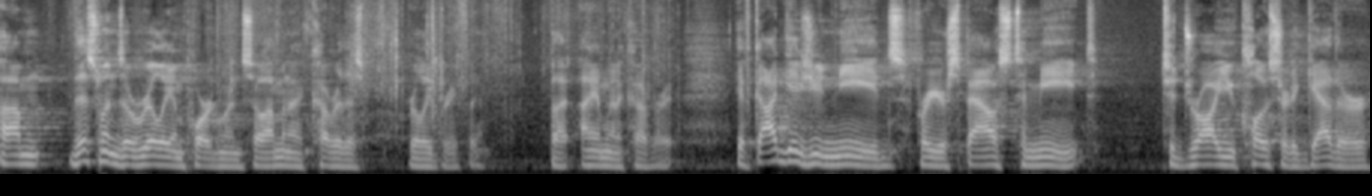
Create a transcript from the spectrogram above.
Um, this one's a really important one, so I'm going to cover this really briefly, but I am going to cover it. If God gives you needs for your spouse to meet to draw you closer together,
